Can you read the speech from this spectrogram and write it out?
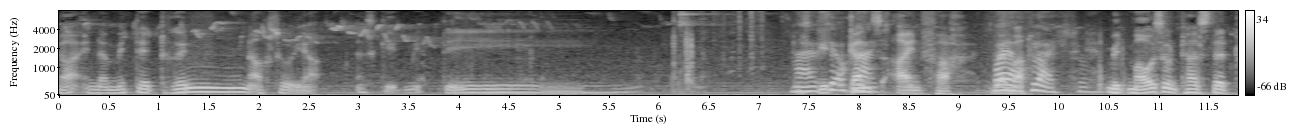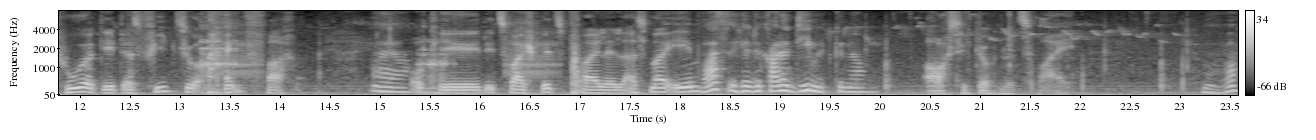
da in der Mitte drin, ach so, ja, es geht mit dem. Na, Es ist geht ja auch ganz leicht. einfach. War ja auch leicht. So. Mit Maus und Tastatur geht das viel zu einfach. Naja. Okay, die zwei Spitzpfeile lassen wir eben. Was? Ich hätte gerade die mitgenommen. Ach, sind doch nur zwei. Ja.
